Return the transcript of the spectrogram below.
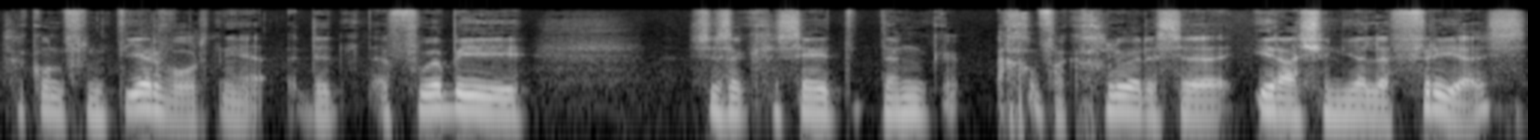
gekonfronteer word nie. Dit 'n fobie soos ek gesê het, dink of ek glo dis 'n irrasionele vrees.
